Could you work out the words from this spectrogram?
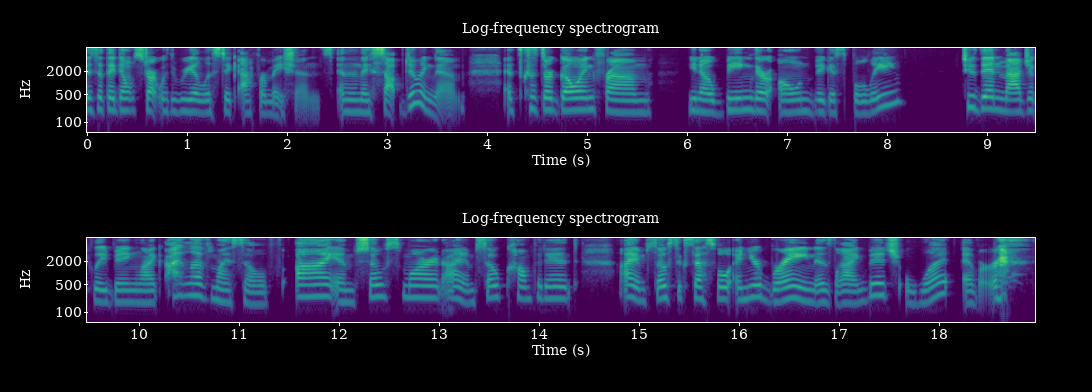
is that they don't start with realistic affirmations and then they stop doing them it's because they're going from you know, being their own biggest bully to then magically being like, I love myself. I am so smart. I am so confident. I am so successful. And your brain is like, bitch, whatever.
